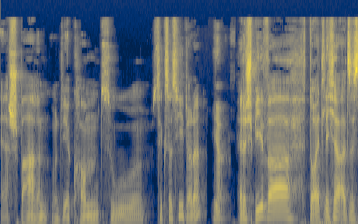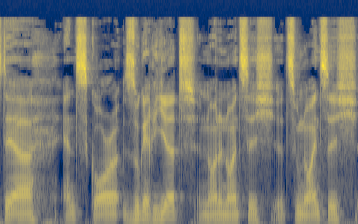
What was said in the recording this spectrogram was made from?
ersparen. Und wir kommen zu Sixers Heat, oder? Ja. Ja, das Spiel war deutlicher, als es der Endscore suggeriert. 99 äh, zu 90.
